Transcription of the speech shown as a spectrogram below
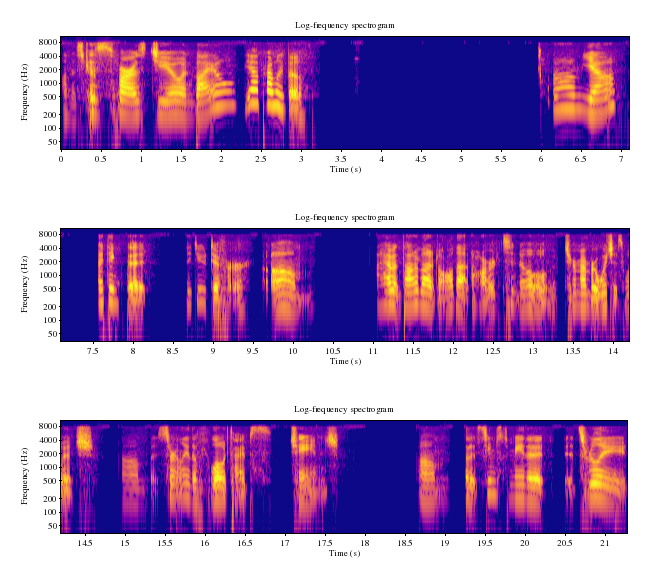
on this trip. As far as geo and bio, yeah, probably both. Um, yeah, I think that they do differ. Um, I haven't thought about it all that hard to know, to remember which is which. Um, but certainly the flow types change. Um, but it seems to me that it, it's really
